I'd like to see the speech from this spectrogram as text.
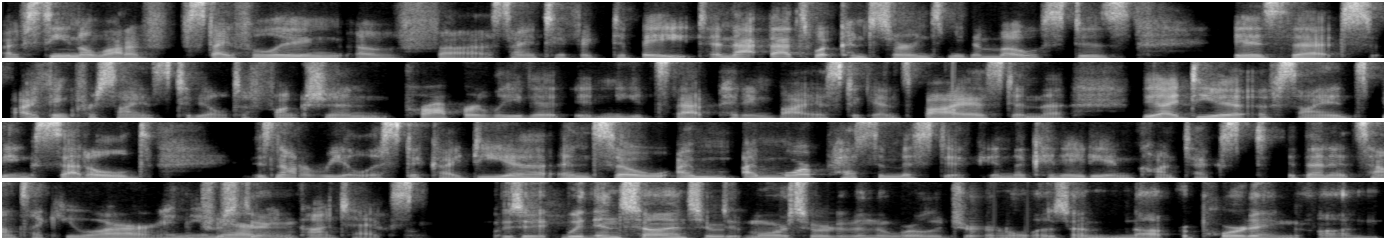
have seen a lot of stifling of uh, scientific debate, and that that's what concerns me the most. Is is that I think for science to be able to function properly, that it needs that pitting biased against biased, and the the idea of science being settled is not a realistic idea. And so I'm I'm more pessimistic in the Canadian context than it sounds like you are in the American context. Is it within science or is it more sort of in the world of journalism, not reporting on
